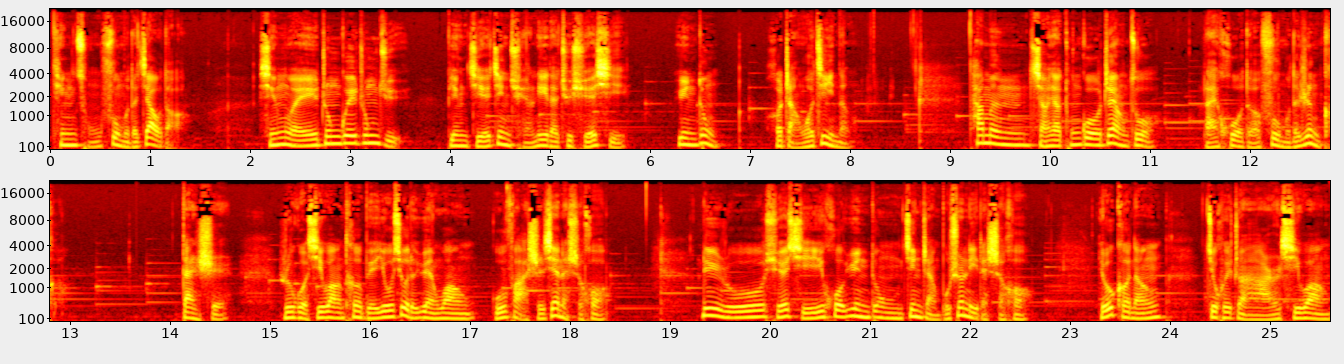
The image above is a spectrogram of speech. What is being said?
听从父母的教导，行为中规中矩，并竭尽全力的去学习、运动和掌握技能。他们想要通过这样做来获得父母的认可，但是，如果希望特别优秀的愿望无法实现的时候，例如学习或运动进展不顺利的时候，有可能就会转而希望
